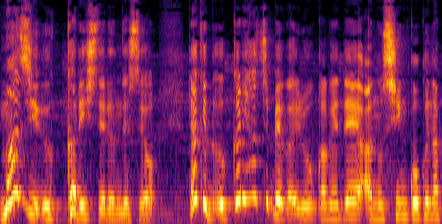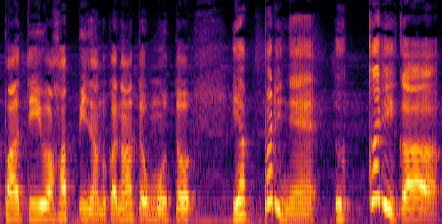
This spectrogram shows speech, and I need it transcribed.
マジうっかりしてるんですよ。だけど、うっかり八兵衛がいるおかげで、あの深刻なパーティーはハッピーなのかなって思うと、やっぱりね、うっかりが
